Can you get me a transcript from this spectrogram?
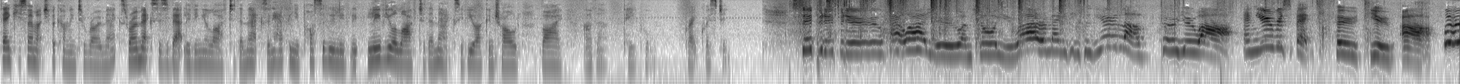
Thank you so much for coming to Romax. Romax is about living your life to the max. And how can you possibly live, live your life to the max if you are controlled by other people? Great question. Super duper doo, how are you? I'm sure you are amazing because you love who you are and you respect who you are. Woohoo!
